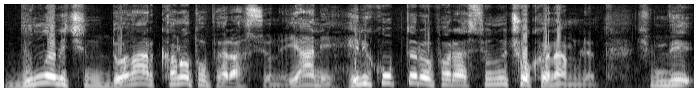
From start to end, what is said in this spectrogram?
Bunlar için döner kanat operasyonu yani helikopter operasyonu çok önemli. Şimdi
